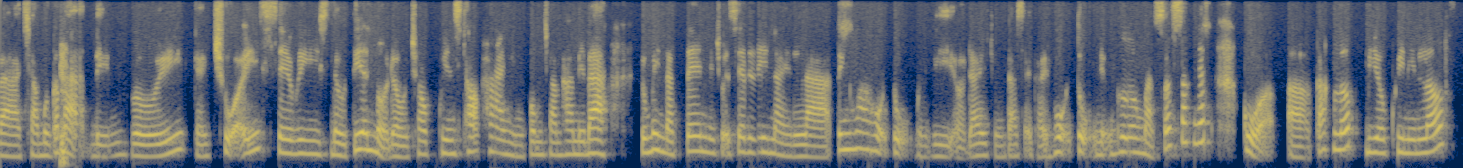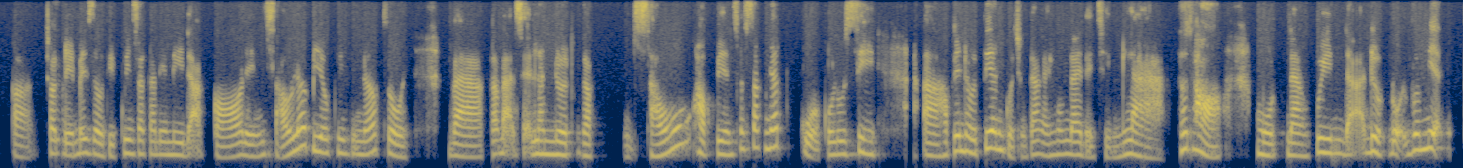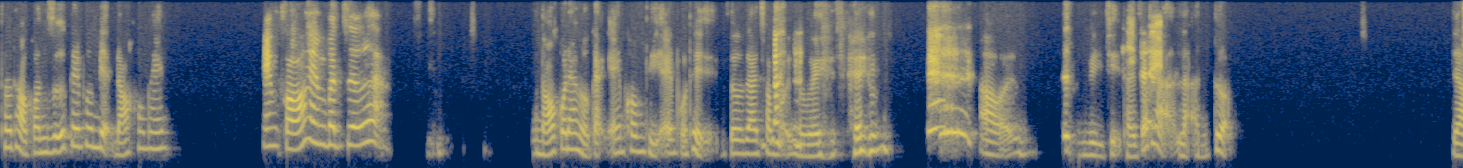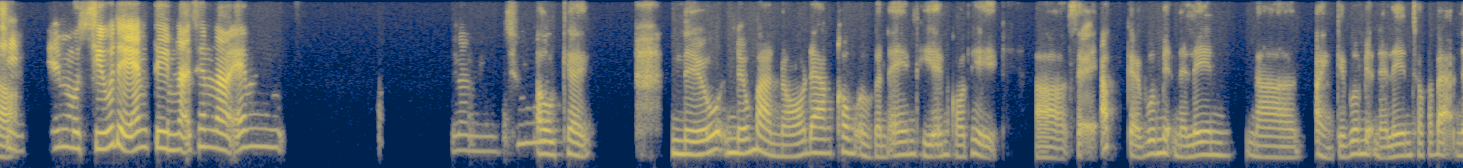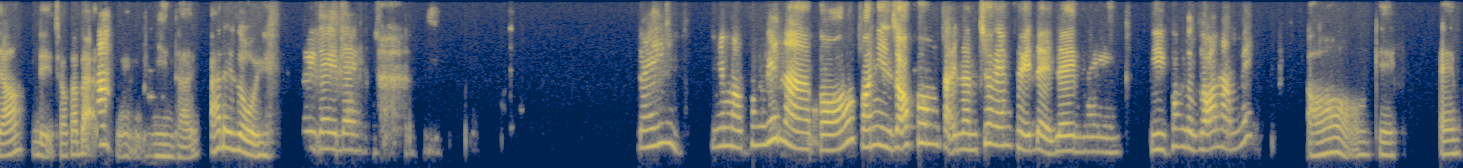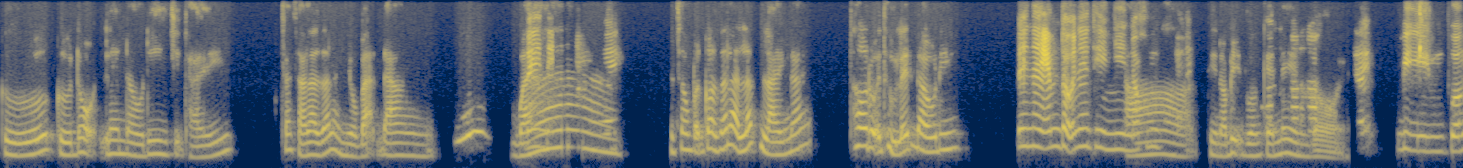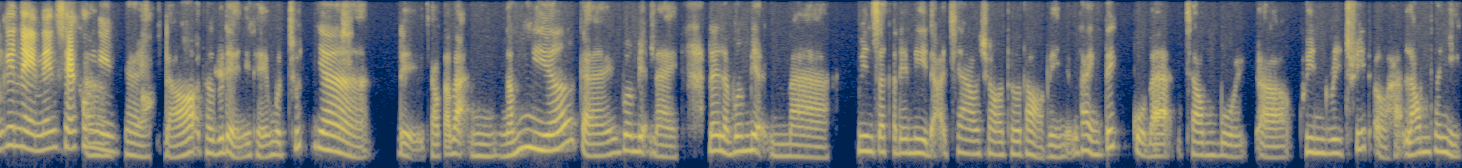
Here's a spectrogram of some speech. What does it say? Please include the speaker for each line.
Speaker 1: và chào mừng các bạn đến với cái chuỗi series đầu tiên mở đầu cho Queen's Talk 2023. Chúng mình đặt tên cái chuỗi series này là tinh hoa hội tụ bởi vì ở đây chúng ta sẽ thấy hội tụ những gương mặt xuất sắc nhất của uh, các lớp Bio Queen in Love. Uh, cho đến bây giờ thì Queen's Academy đã có đến 6 lớp Bio Queen in Love rồi và các bạn sẽ lần lượt gặp 6 học viên xuất sắc nhất của cô Lucy. À, học viên đầu tiên của chúng ta ngày hôm nay đấy chính là Thơ Thỏ, một nàng queen đã được đội vương miện. Thơ Thỏ còn giữ cái vương miện đó không em?
Speaker 2: Em có, em vẫn giữ ạ.
Speaker 1: Nó có đang ở cạnh em không thì em có thể dơ ra cho mọi người xem. Ờ, vì chị thấy rất là là ấn tượng. Dạ.
Speaker 2: Chị em một xíu để em tìm lại xem là em lần trước.
Speaker 1: Ok. Nếu nếu mà nó đang không ở gần em thì em có thể à, sẽ up cái vương miện này lên là ảnh cái vương miện này lên cho các bạn nhé để cho các bạn
Speaker 2: À,
Speaker 1: nhìn thấy. À đây rồi.
Speaker 2: đây đây đây. Đây, nhưng mà không biết là có có nhìn rõ không? Tại lần trước em thấy để lên này nhìn không được rõ lắm ấy.
Speaker 1: Ồ, ok. Em cứ cứ đội lên đầu đi, chị thấy chắc chắn là rất là nhiều bạn đang
Speaker 2: Đây này,
Speaker 1: wow.
Speaker 2: Đây,
Speaker 1: Trông vẫn còn rất là lấp lánh đấy. Thơ đội thử lên đầu đi.
Speaker 2: đây này em đội lên thì nhìn nó không
Speaker 1: À, thì nó bị vướng cái nền rồi.
Speaker 2: đấy, bị vướng cái nền nên sẽ không nhìn
Speaker 1: Ok, đó, thôi cứ để như thế một chút nha, để cho các bạn ngắm nghía cái vương miện này. Đây là vương miện mà Queen's Academy đã trao cho Thơ Thỏ về những thành tích của bạn trong buổi à, Queen Retreat ở Hạ Long thôi nhỉ?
